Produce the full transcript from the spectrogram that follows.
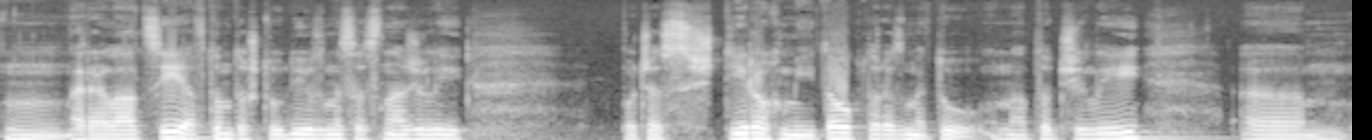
mm, relácii a v tomto štúdiu sme sa snažili počas štyroch mýtov, ktoré sme tu natočili, um,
